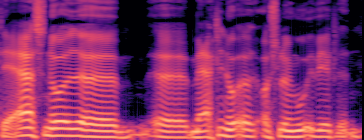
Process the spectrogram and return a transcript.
det er sådan noget øh, øh, mærkeligt noget at slynge ud i virkeligheden.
